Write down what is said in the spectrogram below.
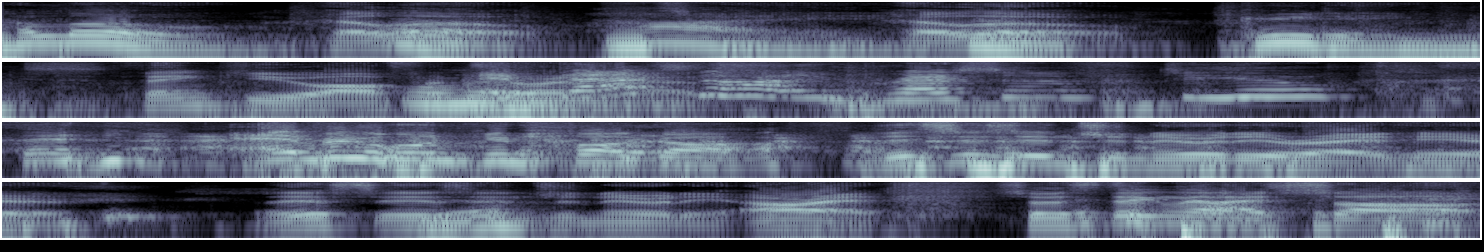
Hello. Hello. Hi. Hello. Greetings. Thank you all for Well, If joining that's us. not impressive to you, then everyone can fuck off. this is ingenuity right here. This is Yeah. ingenuity. All right. So this It's thing that I saw,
